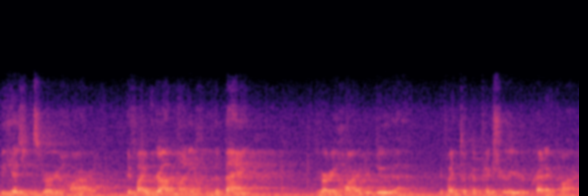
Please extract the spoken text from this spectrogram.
Because it's very hard. If I rob money from the bank, it's very hard to do that. If I took a picture of your credit card,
